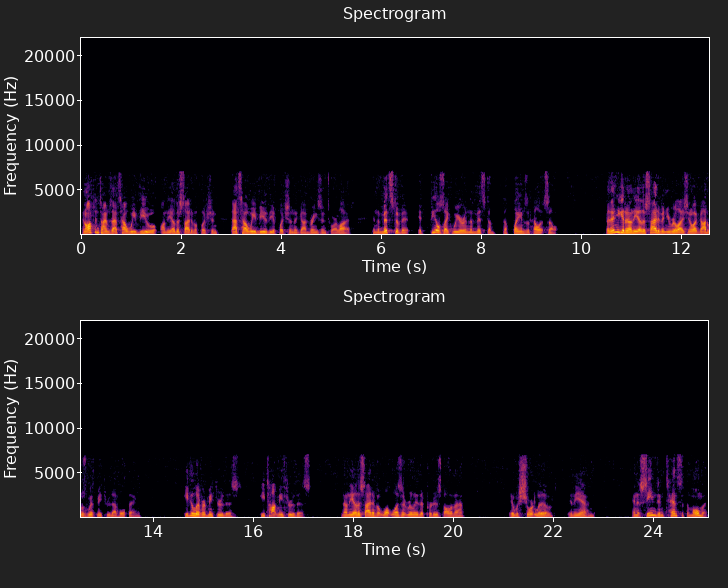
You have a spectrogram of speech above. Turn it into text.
And oftentimes that's how we view, on the other side of affliction, that's how we view the affliction that God brings into our lives in the midst of it, it feels like we are in the midst of the flames of hell itself. But then you get on the other side of it and you realize, you know what, God was with me through that whole thing. He delivered me through this. He taught me through this. And on the other side of it, what was it really that produced all of that? It was short-lived in the end. And it seemed intense at the moment.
